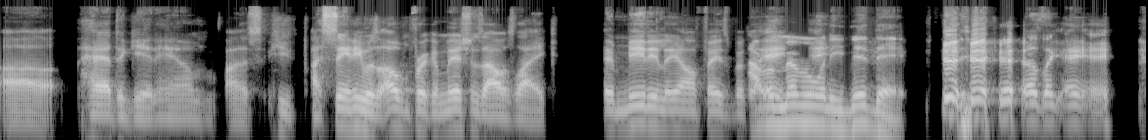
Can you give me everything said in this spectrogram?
uh, had to get him. Uh, he, I seen he was open for commissions. I was like immediately on Facebook. Like, I remember hey, when hey. he did that. I was like, hey, hey,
